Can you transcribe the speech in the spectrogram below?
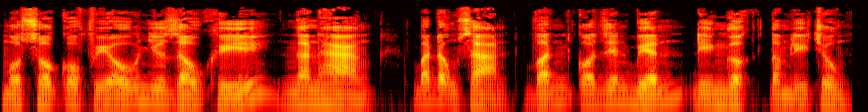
Một số cổ phiếu như dầu khí, ngân hàng, bất động sản vẫn có diễn biến đi ngược tâm lý chung.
